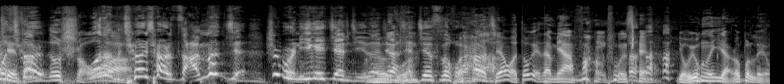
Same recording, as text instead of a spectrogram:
我听着这咱们都熟啊。我怎么听着像是咱们剪？是不是你给剪辑的？呃这两天接私活我要是了。钱我都给他们家放出去，有用的一点都不留。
